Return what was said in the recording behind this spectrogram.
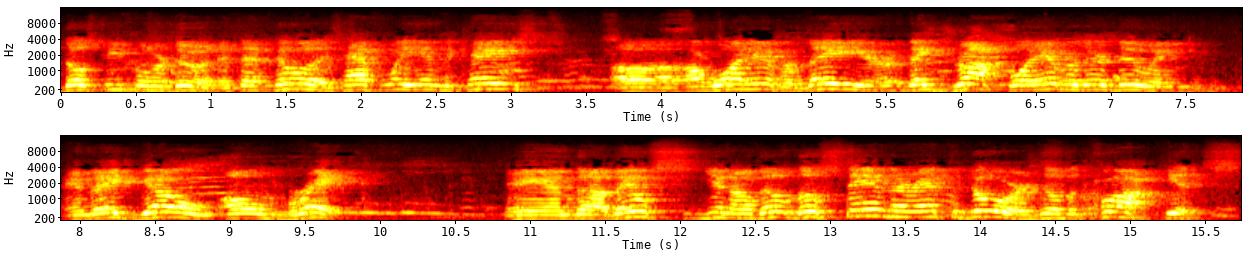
those people are doing. If that pillow is halfway in the case uh, or whatever, they, are, they drop whatever they're doing and they go on break. And uh, they'll, you know, they'll, they'll stand there at the door until the clock hits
